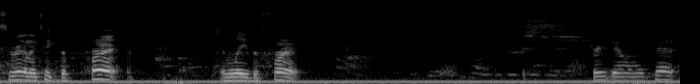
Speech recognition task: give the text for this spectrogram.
So we're gonna take the front and lay the front straight down like that.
